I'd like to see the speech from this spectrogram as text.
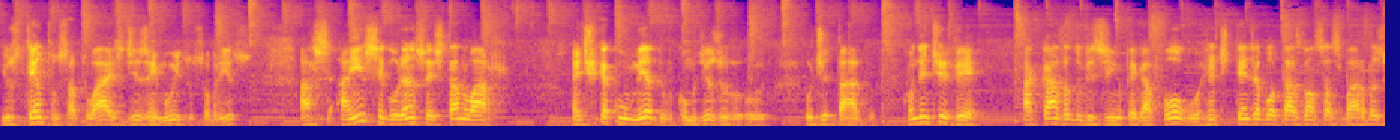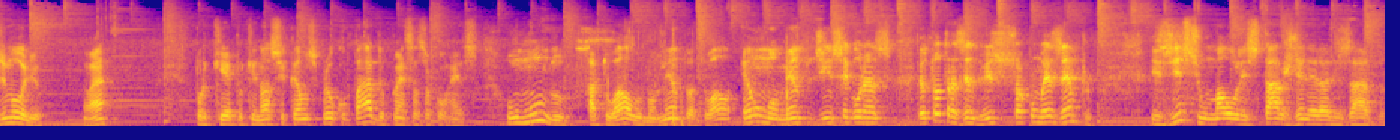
e os tempos atuais dizem muito sobre isso, a, a insegurança está no ar. A gente fica com medo, como diz o, o, o ditado. Quando a gente vê a casa do vizinho pegar fogo, a gente tende a botar as nossas barbas de molho, não é? Por quê? Porque nós ficamos preocupados com essas ocorrências. O mundo atual, o momento atual, é um momento de insegurança. Eu estou trazendo isso só como exemplo. Existe um mal-estar generalizado.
